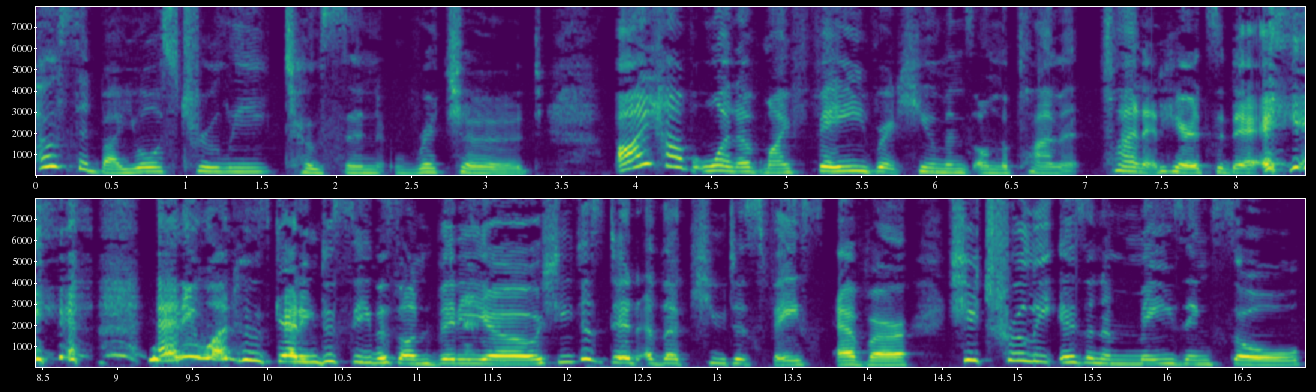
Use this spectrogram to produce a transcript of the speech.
hosted by yours truly, Tosin Richard. I have one of my favorite humans on the planet planet here today. Anyone who's getting to see this on video, she just did the cutest face ever. She truly is an amazing soul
